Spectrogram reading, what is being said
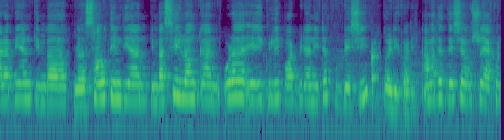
আরাবিয়ান কিংবা সাউথ ইন্ডিয়ান কিংবা শ্রীলঙ্কান ওরা এইগুলি পট বিরিয়ানিটা খুব বেশি তৈরি করে। আমাদের দেশে অবশ্যই এখন,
